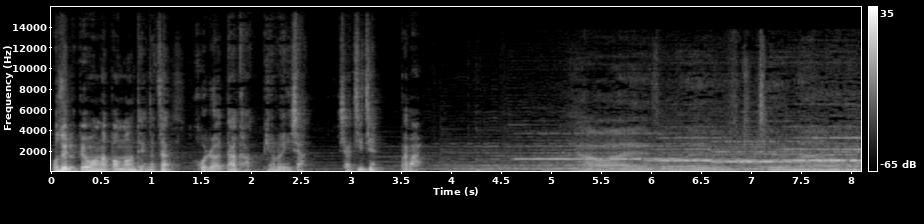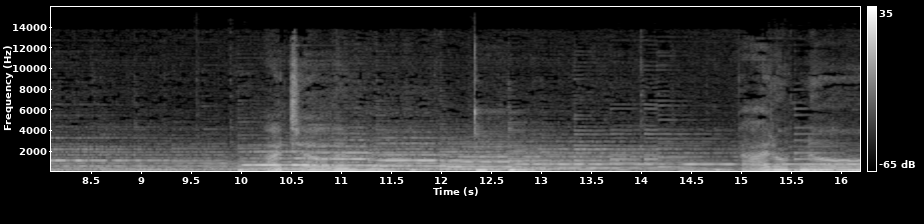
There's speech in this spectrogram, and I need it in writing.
哦，对了，别忘了帮忙点个赞或者打卡评论一下。下期见，拜拜。How I've lived till now. I tell them I don't know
